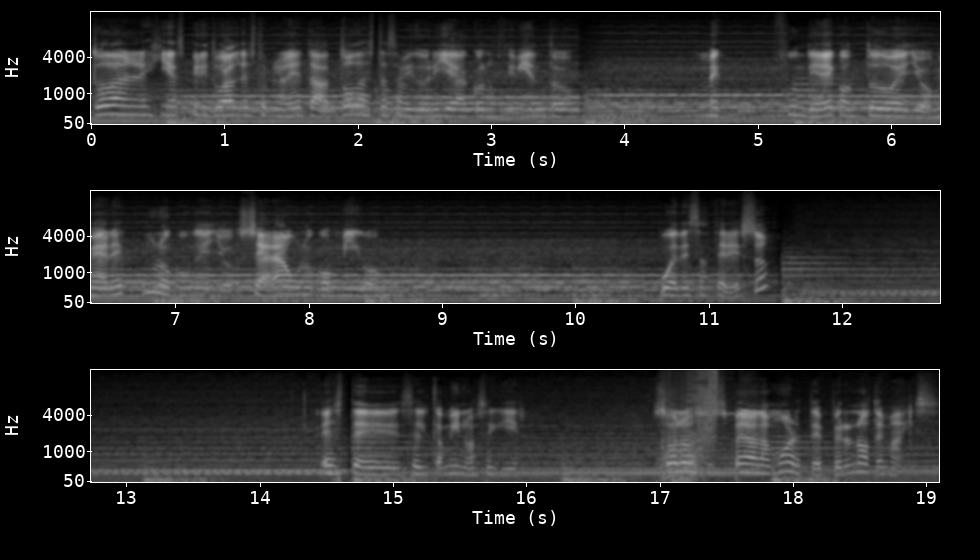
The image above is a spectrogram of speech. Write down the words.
Toda la energía espiritual de este planeta, toda esta sabiduría, conocimiento... Me fundiré con todo ello, me haré uno con ello, se hará uno conmigo. ¿Puedes hacer eso? Este es el camino a seguir. Solo os espera la muerte, pero no temáis.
